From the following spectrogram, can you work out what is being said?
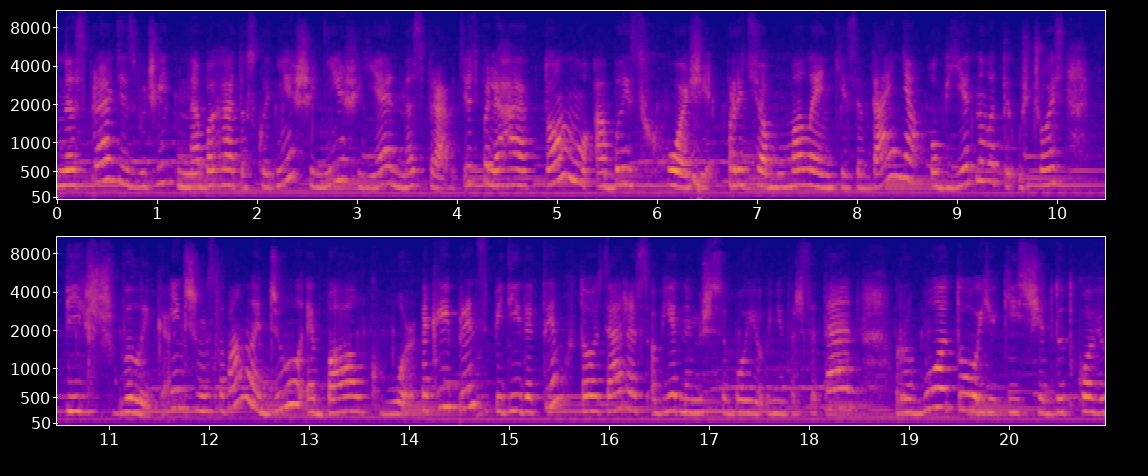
Насправді звучить набагато складніше, ніж є насправді. Тут полягає в тому, аби схожі при цьому маленькі завдання об'єднувати у щось. Більш велике, іншими словами, do a bulk work. Такий принцип підійде тим, хто зараз об'єднує між собою університет, роботу, якісь ще додаткові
